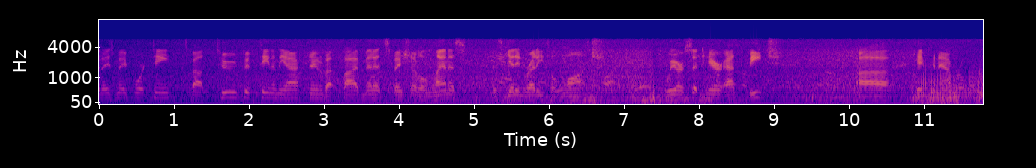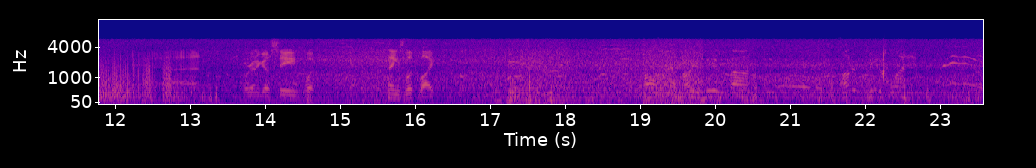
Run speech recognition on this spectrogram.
Today's May 14th. It's about 2.15 in the afternoon, about five minutes. Space Shuttle Atlantis is getting ready to launch. We are sitting here at the beach, uh, Cape Canaveral, and we're going to go see what things look like. Oh man, all you see is about 100 feet of flame and a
